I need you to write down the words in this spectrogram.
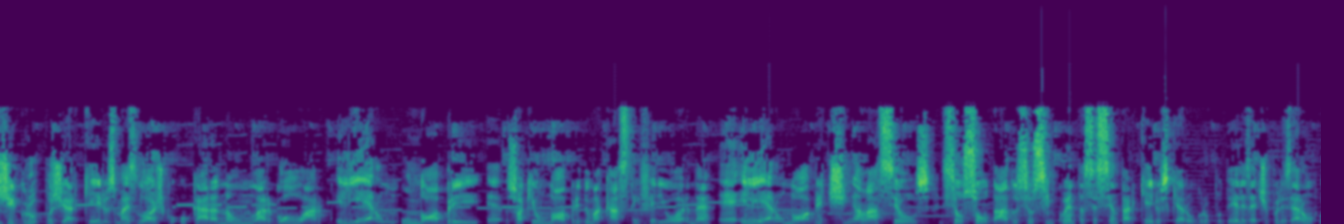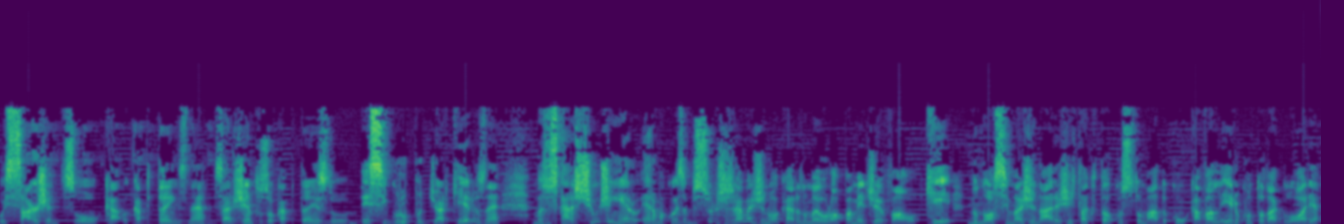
Uhum. de grupos de arqueiros, mas lógico, o cara não largou o arco. Ele era um, um nobre, é, só que um nobre de uma casta inferior, né? É, ele era um nobre, tinha lá seus, seus soldados, seus 50, 60 arqueiros, que era o grupo deles, é tipo, eles eram os sergeants, ou ca- capitães, né? Sargentos ou capitães do, desse grupo de arqueiros, né? Mas os caras tinham dinheiro, era uma coisa absurda. Você já imaginou, cara, numa Europa medieval, que no nosso imaginário a gente tá tão acostumado com o cavaleiro, com toda a glória,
